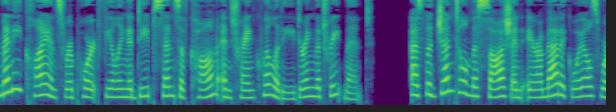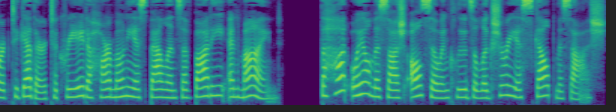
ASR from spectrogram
Many clients report feeling a deep sense of calm and tranquility during the treatment. As the gentle massage and aromatic oils work together to create a harmonious balance of body and mind. The hot oil massage also includes a luxurious scalp massage,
